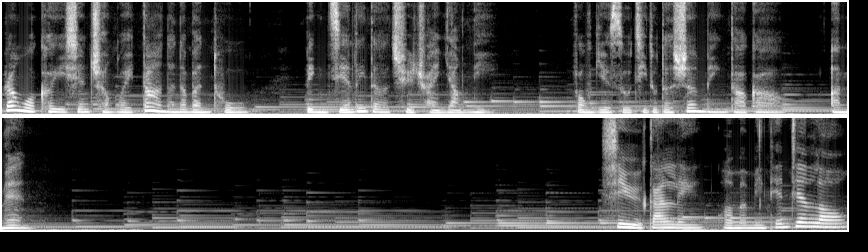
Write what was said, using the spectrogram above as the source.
让我可以先成为大能的门徒，并竭力地去传扬你。奉耶稣基督的圣名祷告，阿门。细雨甘霖，我们明天见喽。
